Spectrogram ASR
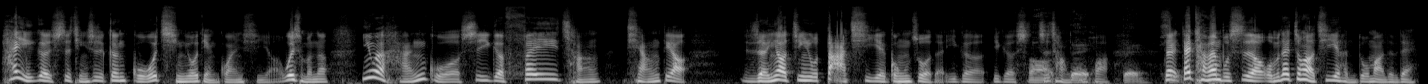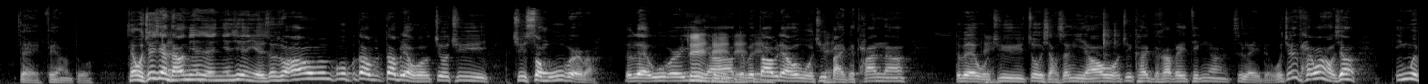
还有一个事情是跟国情有点关系啊。为什么呢？因为韩国是一个非常强调人要进入大企业工作的一个一个职场文化。对对，在台湾不是哦，我们在中小企业很多嘛，对不对？对，非常多。像我觉得像台湾年人年轻人也是说啊，我我不到大不了我就去去送 Uber 嘛。对不对？Uber Eats 啊，对不对？大不了我去摆个摊啊，对不对？我去做小生意啊，我去开个咖啡厅啊之类的。我觉得台湾好像因为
